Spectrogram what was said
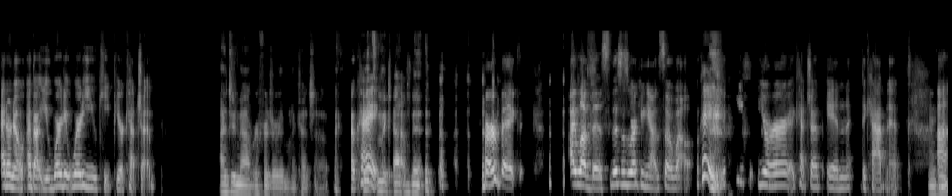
I don't know about you. Where do where do you keep your ketchup? I do not refrigerate my ketchup. Okay. It's in the cabinet. Perfect. I love this. This is working out so well. Okay, you keep your ketchup in the cabinet. Uh, mm-hmm. Uh,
